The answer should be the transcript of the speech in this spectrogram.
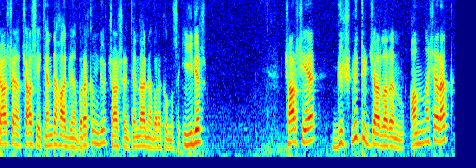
Çarşı, çarşıyı kendi haline bırakın diyor. Çarşının kendi haline bırakılması iyidir. Çarşıya güçlü tüccarların anlaşarak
